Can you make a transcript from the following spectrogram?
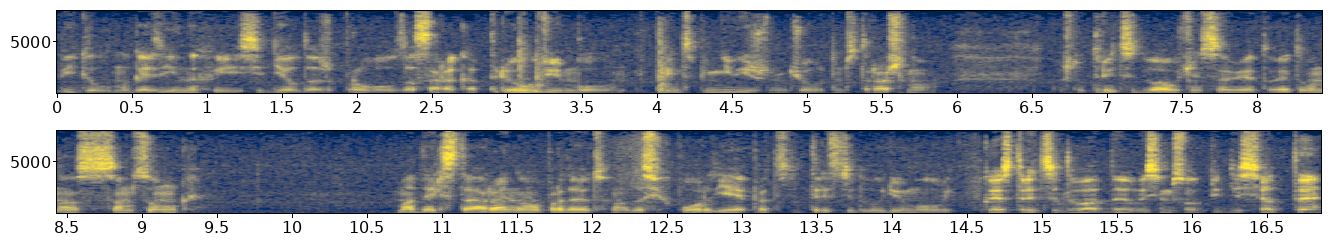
видел в магазинах и сидел даже пробовал за 43-дюймовым. В принципе, не вижу ничего в этом страшного что 32 очень советую. Это у нас Samsung. Модель старая, но продается она до сих пор. Я 32-дюймовый. PS32D850T.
